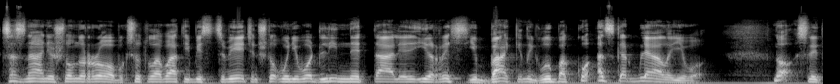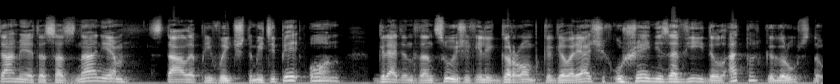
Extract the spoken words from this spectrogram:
Сознание, что он робок, сутуловат и бесцветен, что у него длинная талия и рысьи бакины глубоко оскорбляло его. Но с летами это сознание стало привычным, и теперь он, глядя на танцующих или громко говорящих, уже не завидовал, а только грустно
